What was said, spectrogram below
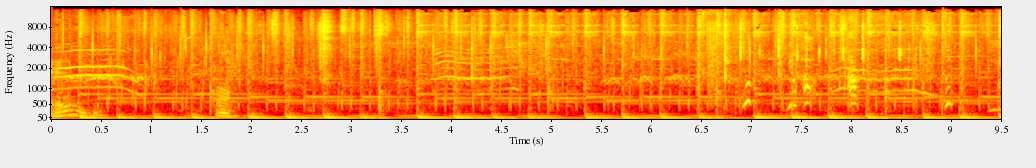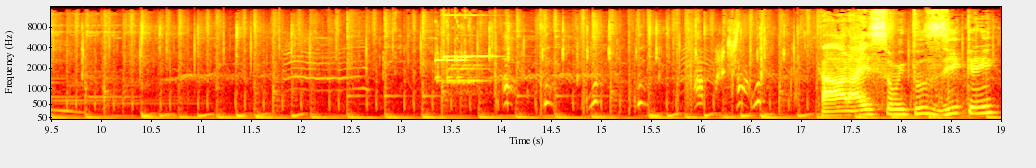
Eu... Ó. Caralho, são muito zica, hein?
